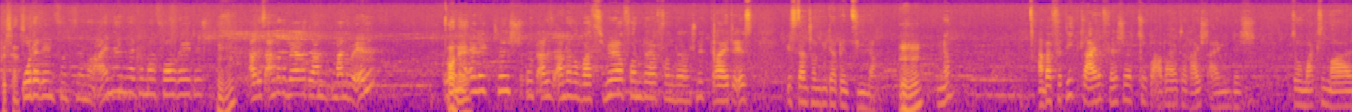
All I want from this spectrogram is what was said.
Bis jetzt. oder den von Firma Einheim hätte man vorrätig. Mhm. Alles andere wäre dann manuell, Oh, nee. elektrisch und alles andere, was höher von der, von der Schnittbreite ist, ist dann schon wieder Benziner. Mhm. Ja? Aber für die kleine Fläche zu bearbeiten reicht eigentlich so maximal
